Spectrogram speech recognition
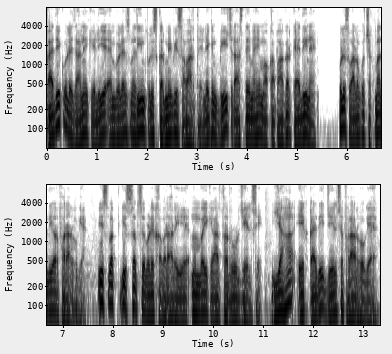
कैदी को ले जाने के लिए एंबुलेंस में तीन पुलिसकर्मी भी सवार थे, लेकिन बीच रास्ते में ही मौका पाकर कैदी ने पुलिस वालों को चकमा दिया और फरार हो गया। इस वक्त की सबसे बड़ी खबर आ रही है मुंबई के आर्थर रोड जेल से। यहाँ एक कैदी जेल से फरार हो गया है।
